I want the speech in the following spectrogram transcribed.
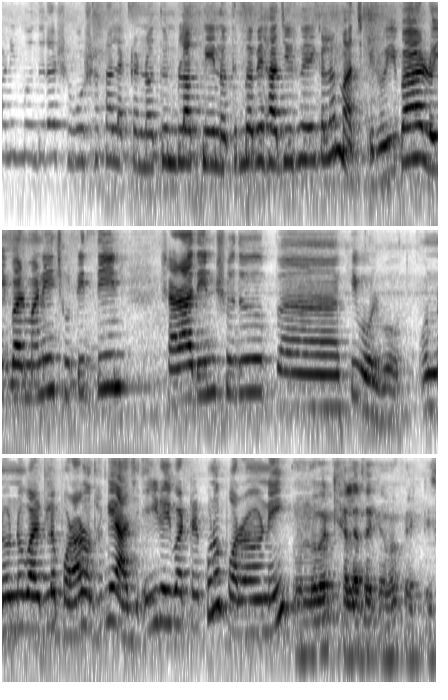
মর্নিং বন্ধুরা শুভ সকাল। একটা নতুন ব্লগ নিয়ে নতুনভাবে হাজির হয়ে গেলাম। আজকে রবিবার। রবিবার মানেই ছুটির দিন। সারাদিন শুধু কি বলব? অন্য অন্য বারগুলো পড়ানো থাকে। আজ এই রবিবারটার কোনো পড়ানো নেই। অন্যবার খেলা থাকে আমার প্র্যাকটিস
